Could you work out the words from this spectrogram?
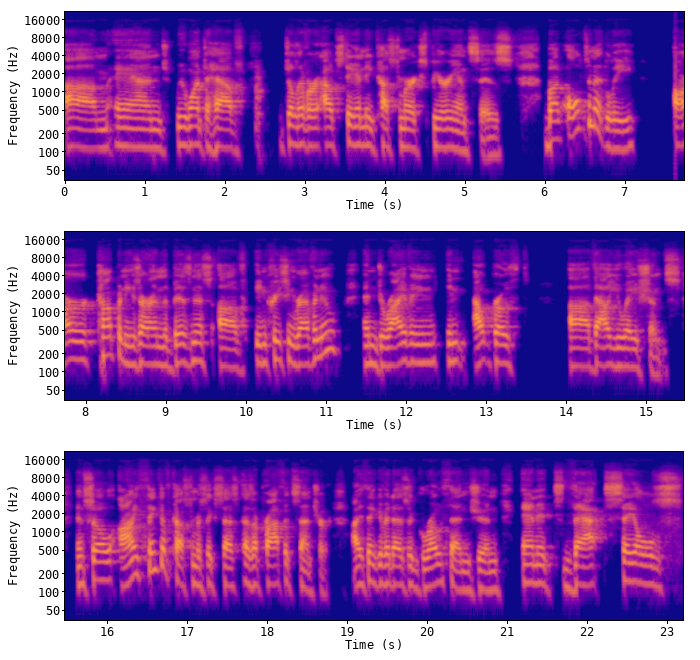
um, and we want to have deliver outstanding customer experiences. But ultimately our companies are in the business of increasing revenue and driving in outgrowth uh, valuations. And so I think of customer success as a profit center. I think of it as a growth engine, and it's that sales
